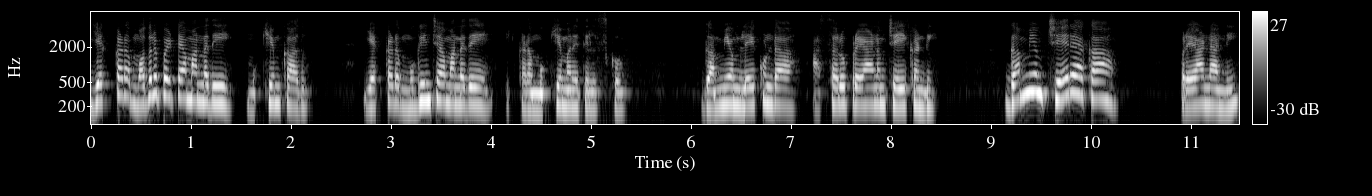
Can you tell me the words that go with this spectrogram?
ఎక్కడ మొదలు పెట్టామన్నది ముఖ్యం కాదు. ఎక్కడ ముగించామన్నదే ఇక్కడ ముఖ్యమని తెలుసుకో. గమ్యం లేకుండా అస్సలు ప్రయాణం చేయకండి. గమ్యం చేరాక ప్రయాణాన్ని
